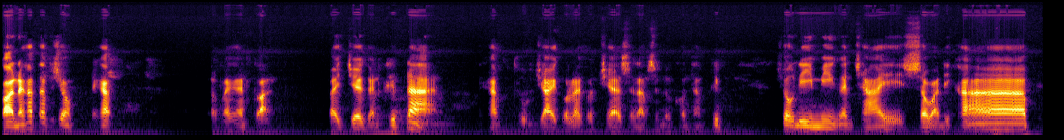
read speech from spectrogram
ก่อนนะครับท่านผู้ชมนะครับเราไปกันก่อน ไปเจอกันคลิปหน้านะครับถูกใจกดไลค์กดแชร์สนับสนุนคนทำคลิปโชคดีมีเงินใช้สวัสดีครับ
